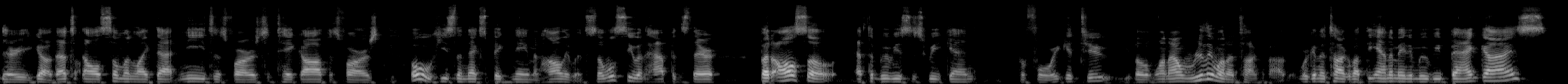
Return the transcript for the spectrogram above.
there you go. That's all someone like that needs as far as to take off, as far as, oh, he's the next big name in Hollywood. So we'll see what happens there. But also at the movies this weekend, before we get to the one I really want to talk about, we're going to talk about the animated movie Bad Guys.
